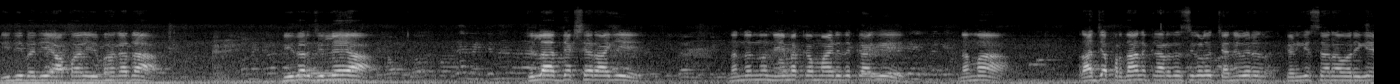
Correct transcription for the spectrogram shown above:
ಬೀದಿ ಬದಿ ವ್ಯಾಪಾರಿ ವಿಭಾಗದ ಬೀದರ್ ಜಿಲ್ಲೆಯ ಜಿಲ್ಲಾಧ್ಯಕ್ಷರಾಗಿ ನನ್ನನ್ನು ನೇಮಕ ಮಾಡಿದ್ದಕ್ಕಾಗಿ ನಮ್ಮ ರಾಜ್ಯ ಪ್ರಧಾನ ಕಾರ್ಯದರ್ಶಿಗಳು ಚನ್ನವೀರ ಗಣಗಿ ಸರ್ ಅವರಿಗೆ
